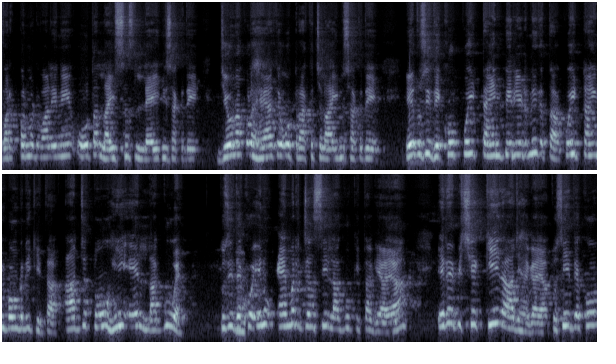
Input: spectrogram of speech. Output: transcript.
ਵਰਕ ਪਰਮਿਟ ਵਾਲੇ ਨੇ ਉਹ ਤਾਂ ਲਾਇਸੈਂਸ ਲੈ ਹੀ ਨਹੀਂ ਸਕਦੇ। ਜੇ ਉਹਨਾਂ ਕੋਲ ਹੈ ਤੇ ਉਹ ਟਰੱਕ ਚਲਾ ਹੀ ਨਹੀਂ ਸਕਦੇ। ਇਹ ਤੁਸੀਂ ਦੇਖੋ ਕੋਈ ਟਾਈਮ ਪੀਰੀਅਡ ਨਹੀਂ ਦਿੱਤਾ ਕੋਈ ਟਾਈਮ ਬਾਉਂਡ ਨਹੀਂ ਕੀਤਾ। ਅੱਜ ਤੋਂ ਹੀ ਇਹ ਲਾਗੂ ਹੈ। ਤੁਸੀਂ ਦੇਖੋ ਇਹਨੂੰ ਐਮਰਜੈਂਸੀ ਲਾਗੂ ਕੀਤਾ ਗਿਆ ਆ। ਇਹਦੇ ਪਿੱਛੇ ਕੀ ਰਾਜ ਹੈਗਾ ਆ? ਤੁਸੀਂ ਦੇਖੋ,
